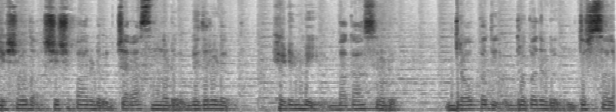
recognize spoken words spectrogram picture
యశోద శిశుపాలుడు జరాసంధుడు విదురుడు హిడింబి బకాసురుడు ద్రౌపది ద్రుపదుడు దుస్సల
